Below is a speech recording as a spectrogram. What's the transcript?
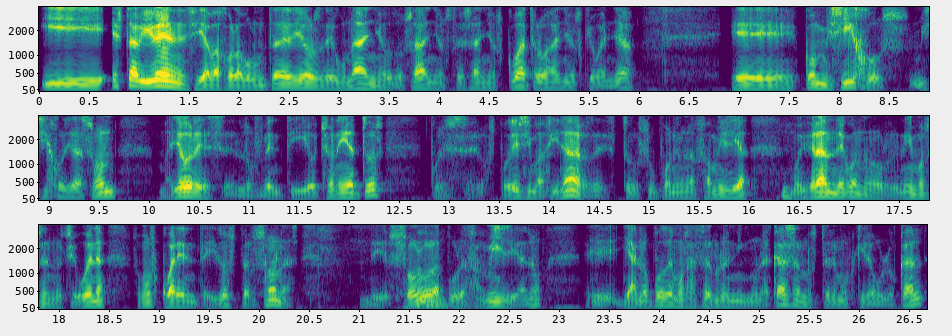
Y esta vivencia bajo la voluntad de Dios de un año, dos años, tres años, cuatro años que van ya, eh, con mis hijos, mis hijos ya son mayores, los 28 nietos, pues eh, os podéis imaginar, esto supone una familia muy grande, cuando nos reunimos en Nochebuena somos 42 personas, de solo la pura familia, ¿no? Eh, ya no podemos hacerlo en ninguna casa, nos tenemos que ir a un local,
